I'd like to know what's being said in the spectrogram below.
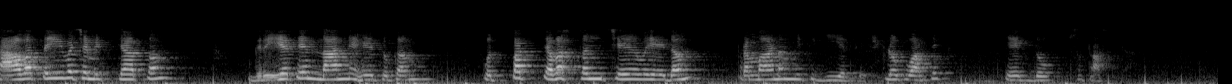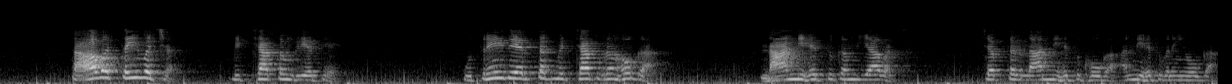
तावत च मिथ्यात्व गृहते नान्य हेतुकम उत्पत्त्यवस्थेदम प्रमाणम गीयते। श्लोक वार्तिक एक, दो सतासी तावत च मिथ्यात्व गृहते उतनी देर तक मिथ्यात्व ग्रहण होगा। नान्य हेतुकम यावत। जब तक नान्य हेतुक होगा अन्य हेतुक नहीं होगा।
